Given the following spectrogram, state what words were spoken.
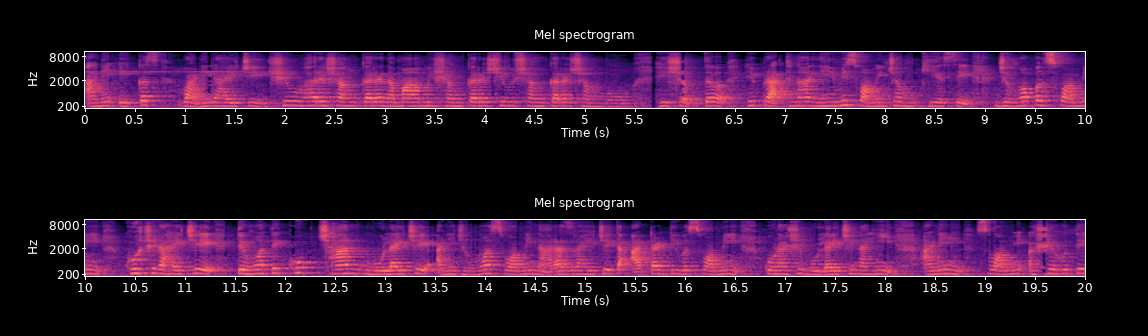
आणि एकच वाणी राहायची. शिवहर शंकर नमामि शंकर शिव शंकर शंभू. हे शब्द हे प्रा प्रार्थना नेहमी स्वामींच्या मुखी असे जेव्हा पण स्वामी खुश राहायचे तेव्हा ते खूप छान बोलायचे आणि जेव्हा स्वामी नाराज राहायचे तर आठ आठ दिवस स्वामी कोणाशी बोलायचे नाही. आणि स्वामी असे होते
